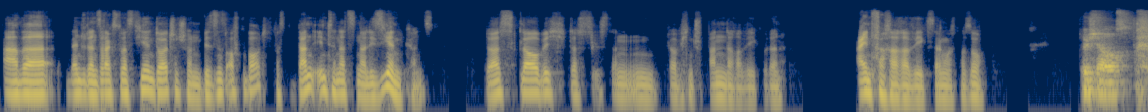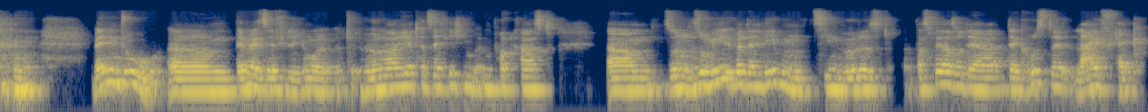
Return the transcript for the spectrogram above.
aber wenn du dann sagst, du hast hier in Deutschland schon ein Business aufgebaut, was du dann internationalisieren kannst, das glaube ich, das ist dann, glaube ich, ein spannenderer Weg oder ein einfacherer Weg, sagen wir es mal so. Durchaus. Wenn du, ähm, wir haben jetzt sehr viele junge Hörer hier tatsächlich im, im Podcast, ähm, so ein Resümee über dein Leben ziehen würdest, was wäre so der, der größte Life-Hack,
